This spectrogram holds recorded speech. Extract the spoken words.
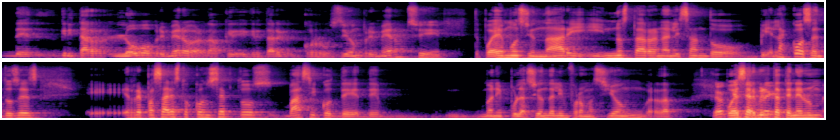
de- gritar lobo primero, ¿verdad? O gritar corrupción primero Sí. te puede emocionar y, y no estar analizando bien las cosas. Entonces, eh, repasar estos conceptos básicos de, de manipulación de la información, ¿verdad? Creo Puede siempre- servirte a tener un-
